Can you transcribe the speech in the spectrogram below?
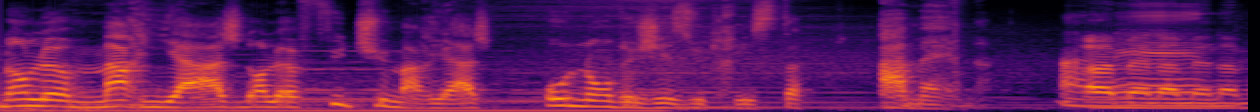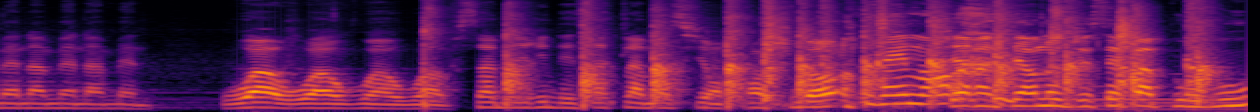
dans leur mariage, dans leur futur mariage, au nom de Jésus-Christ. Amen. Amen, amen, amen, amen, amen. Waouh, waouh, waouh, waouh. Ça mérite des acclamations, franchement. Vraiment. Chers internautes, je ne sais pas pour vous,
